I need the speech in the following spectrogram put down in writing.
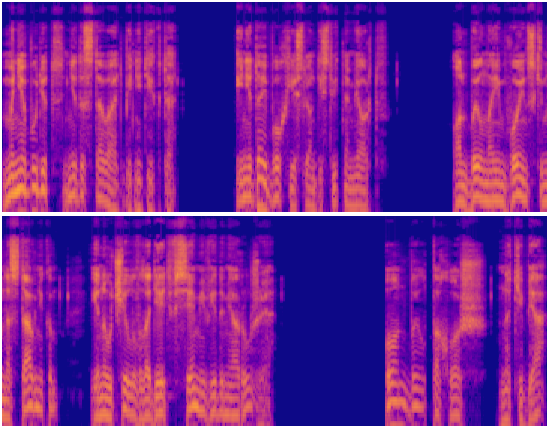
Мне будет недоставать Бенедикта. И не дай бог, если он действительно мертв. Он был моим воинским наставником и научил владеть всеми видами оружия. Он был похож на тебя,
